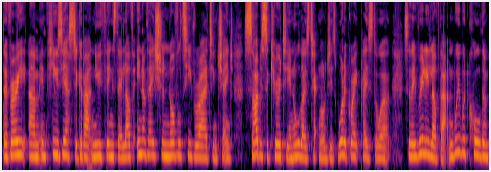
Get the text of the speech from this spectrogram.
They're very um, enthusiastic about new things. They love innovation, novelty, variety, and change, cybersecurity, and all those technologies. What a great place to work. So they really love that. And we would call them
